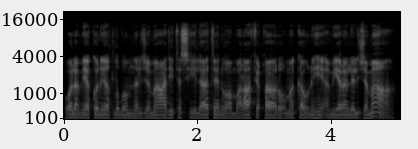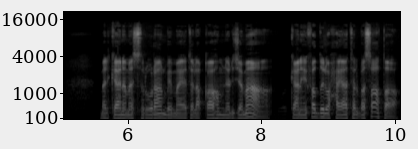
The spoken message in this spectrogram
ولم يكن يطلب من الجماعة تسهيلات ومرافق رغم كونه اميرا للجماعة بل كان مسرورا بما يتلقاه من الجماعة كان يفضل حياة البساطة.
